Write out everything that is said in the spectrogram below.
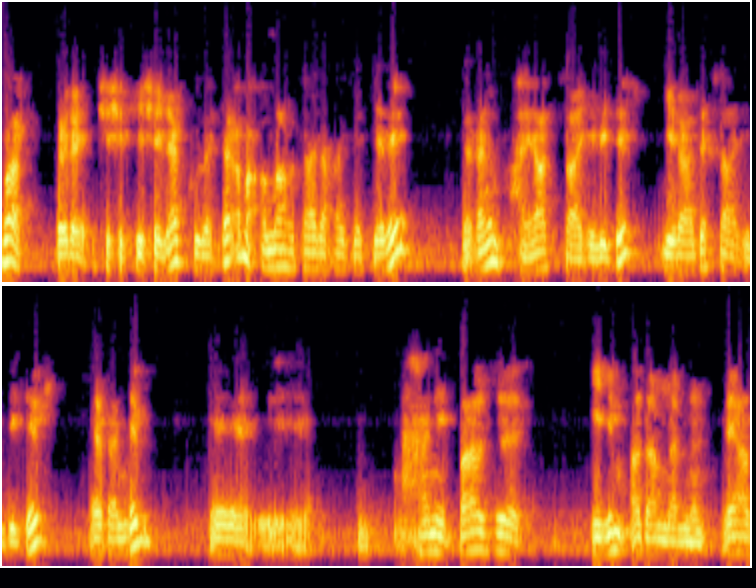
var böyle çeşitli şeyler, kuvvetler ama Allahu Teala Hazretleri efendim hayat sahibidir, irade sahibidir. Efendim e, hani bazı ilim adamlarının veya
